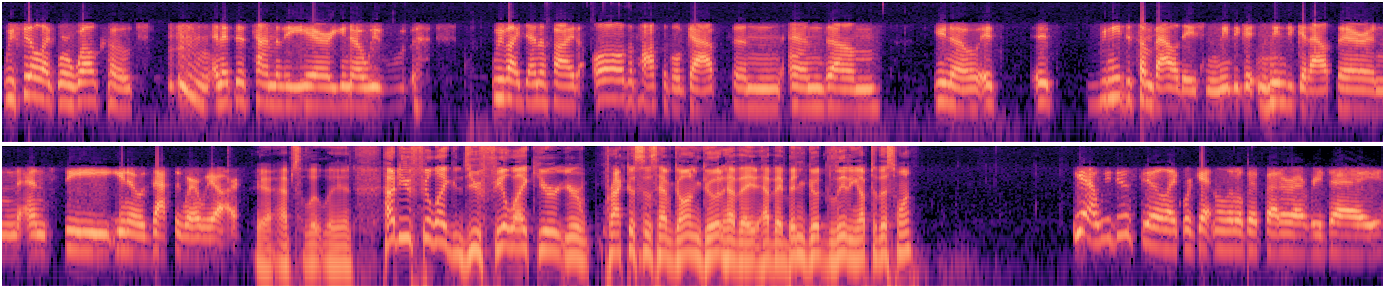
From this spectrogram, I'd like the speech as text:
we feel like we're well coached, and at this time of the year, you know, we've we've identified all the possible gaps, and and um, you know, it's it's we need some validation. We need to get we need to get out there and and see you know exactly where we are. Yeah, absolutely. And how do you feel like? Do you feel like your your practices have gone good? Have they have they been good leading up to this one? Yeah, we do feel like we're getting a little bit better every day.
